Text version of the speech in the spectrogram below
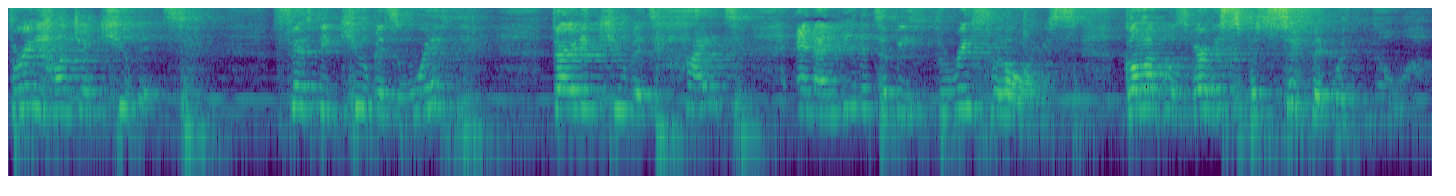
300 cubits, 50 cubits width, 30 cubits height, and I needed to be three floors. God was very specific with Noah.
